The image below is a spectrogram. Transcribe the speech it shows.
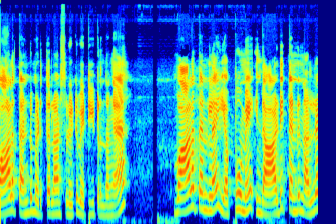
வாழைத்தண்டும் எடுத்துடலான்னு சொல்லிட்டு வெட்டிக்கிட்டு இருந்தேங்க வாழைத்தண்டில் எப்போவுமே இந்த அடித்தண்டு நல்ல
